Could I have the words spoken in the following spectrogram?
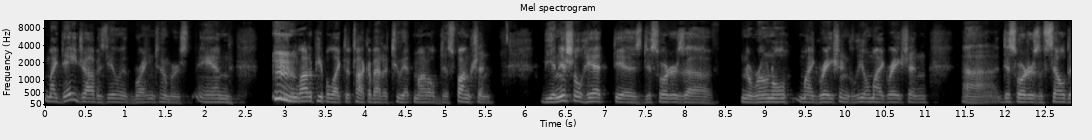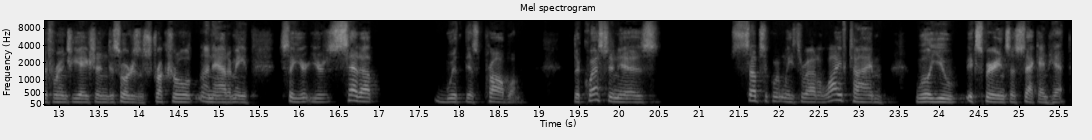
my day job is dealing with brain tumors, and a lot of people like to talk about a two-hit model of dysfunction. The initial hit is disorders of neuronal migration, glial migration, uh, disorders of cell differentiation, disorders of structural anatomy. So you're you're set up with this problem. The question is, subsequently throughout a lifetime, will you experience a second hit?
